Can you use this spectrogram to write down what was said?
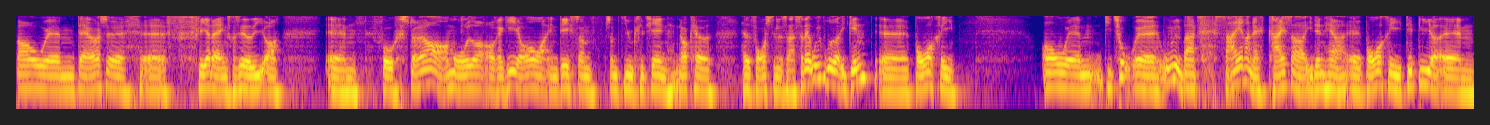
og øh, der er også øh, flere, der er interesseret i at øh, få større områder at regere over, end det, som, som Diocletian nok havde, havde forestillet sig. Så der udbryder igen øh, borgerkrig. Og øh, de to øh, umiddelbart sejrende kejsere i den her øh, borgerkrig, det bliver øh,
